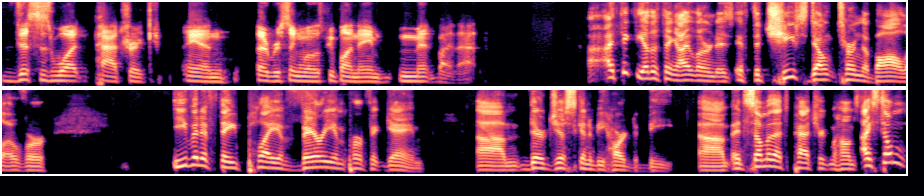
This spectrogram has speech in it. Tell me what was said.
This is what Patrick and every single one of those people I named meant by that. I think the other thing I learned is if the Chiefs don't turn the ball over, even if they play a very imperfect game, um, they're just going to be hard to beat. Um, and some of that's Patrick Mahomes. I still,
